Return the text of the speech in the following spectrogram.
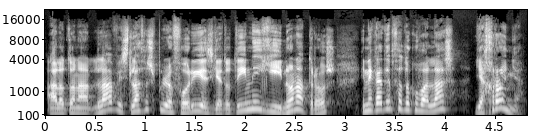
αλλά το να λάβεις λάθος πληροφορίες για το τι είναι υγιεινό να τρως, είναι κάτι που θα το κουβαλάς για χρόνια.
